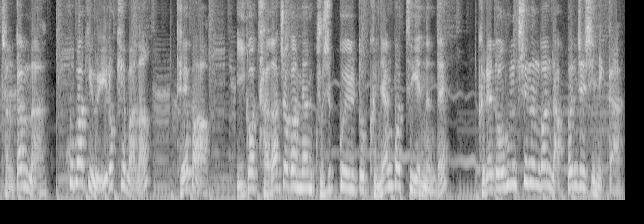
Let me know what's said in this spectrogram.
잠깐만, 호박이 왜 이렇게 많아? 대박! 이거 다 가져가면 99일도 그냥 버티겠는데? 그래도 훔치는 건 나쁜 짓이니까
